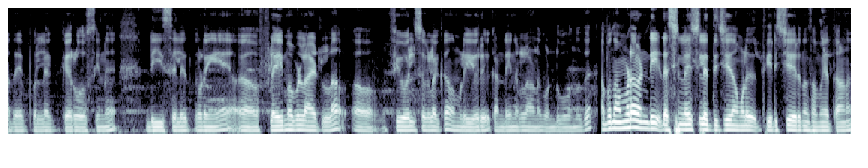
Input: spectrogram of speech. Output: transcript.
അതേപോലെ കെറോസിന് ഡീസൽ തുടങ്ങിയ ഫ്ലെയിമബിൾ ആയിട്ടുള്ള ഫ്യൂവൽസുകളൊക്കെ നമ്മൾ ഈ ഒരു കണ്ടെയ്നറിലാണ് കൊണ്ടുപോകുന്നത്. അപ്പോൾ നമ്മുടെ വണ്ടി ഡെസ്റ്റിനേഷനിൽ എത്തിച്ച് നമ്മൾ തിരിച്ചു വരുന്ന സമയത്താണ്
